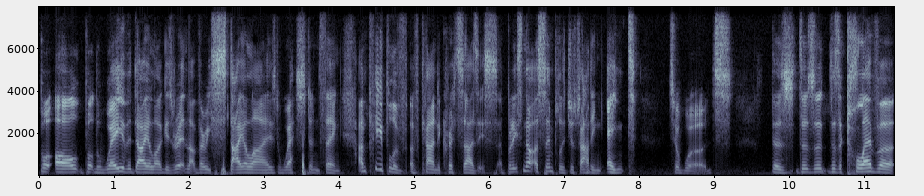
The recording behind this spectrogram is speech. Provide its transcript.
But all but the way the dialogue is written, that very stylized Western thing, and people have, have kind of criticised it, but it's not as simple as just adding ain't to words. There's there's a there's a clever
